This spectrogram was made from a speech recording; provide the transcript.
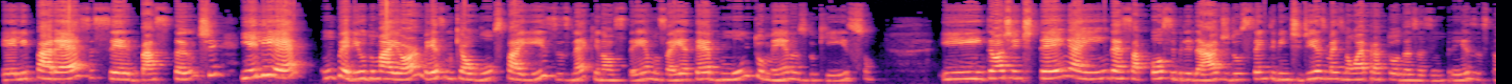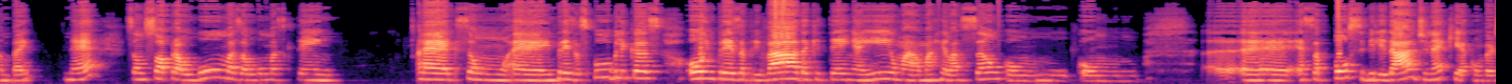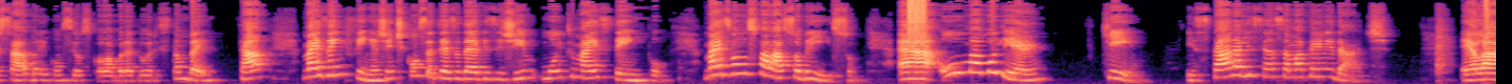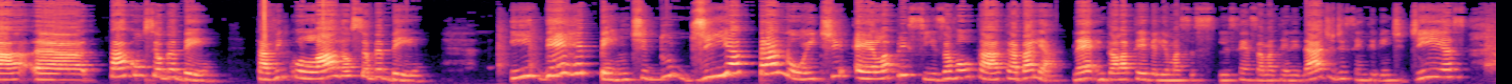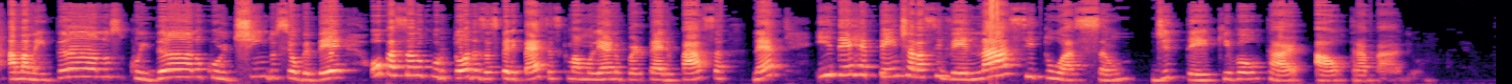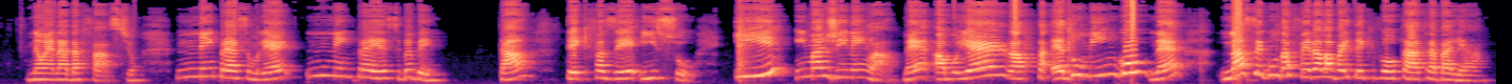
ele parece ser bastante e ele é um período maior mesmo que alguns países, né, que nós temos, aí até muito menos do que isso. E então a gente tem ainda essa possibilidade dos 120 dias, mas não é para todas as empresas também, né? São só para algumas, algumas que têm é, que são é, empresas públicas ou empresa privada que tem aí uma, uma relação com, com é, essa possibilidade, né, que é conversado aí com seus colaboradores também, tá? Mas enfim, a gente com certeza deve exigir muito mais tempo. Mas vamos falar sobre isso. Ah, uma mulher que está na licença maternidade, ela ah, tá com seu bebê, tá vinculada ao seu bebê, e de repente, do dia para noite, ela precisa voltar a trabalhar, né? Então ela teve ali uma licença maternidade de 120 dias, amamentando, cuidando, curtindo seu bebê, ou passando por todas as peripécias que uma mulher no puerpério passa, né? E de repente ela se vê na situação de ter que voltar ao trabalho. Não é nada fácil, nem para essa mulher, nem para esse bebê tá? Ter que fazer isso. E imaginem lá, né? A mulher tá, é domingo, né? Na segunda-feira ela vai ter que voltar a trabalhar.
